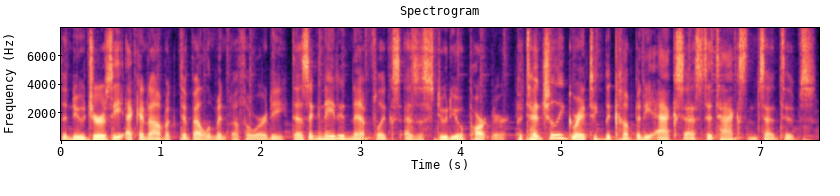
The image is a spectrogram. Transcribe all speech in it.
the New Jersey Economic Development Authority designated Netflix as a studio partner, potentially granting the company access to tax incentives.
